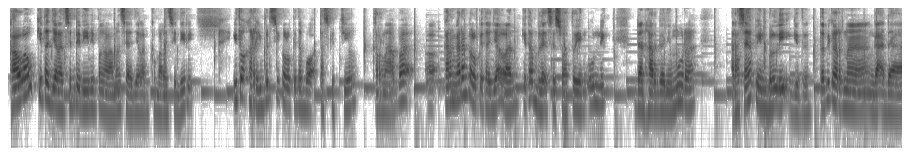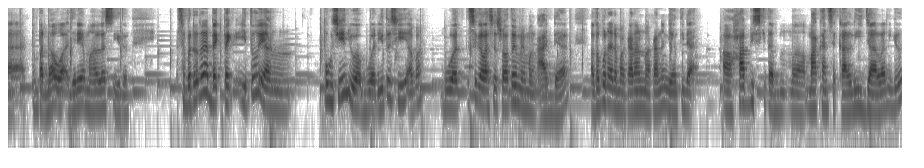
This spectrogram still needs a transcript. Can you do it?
kalau kita jalan sendiri ini pengalaman saya jalan kemarin sendiri itu akan ribet sih kalau kita bawa tas kecil. Karena apa? Uh, kadang-kadang kalau kita jalan kita melihat sesuatu yang unik dan harganya murah rasanya pengen beli gitu. Tapi karena nggak ada tempat bawa jadi ya males gitu. Sebenarnya backpack itu yang fungsinya juga buat itu sih apa? Buat segala sesuatu yang memang ada ataupun ada makanan-makanan yang tidak uh, habis kita makan sekali jalan gitu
